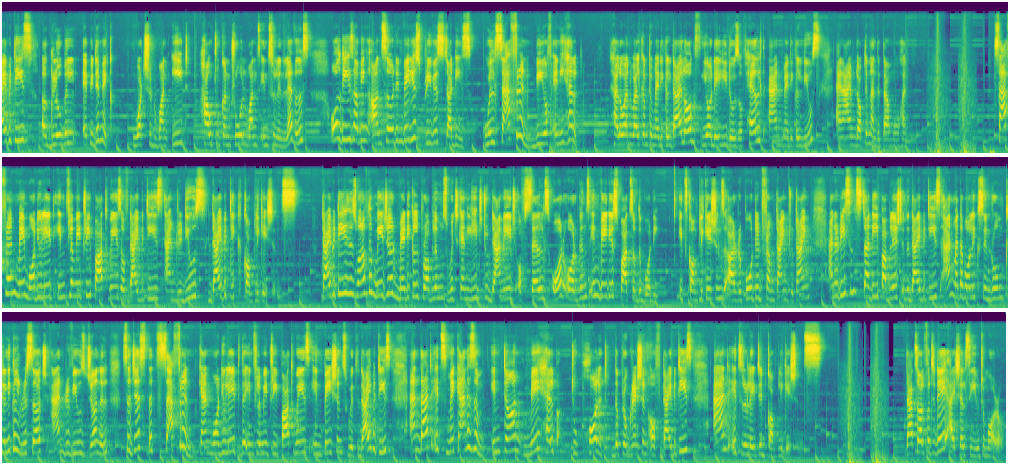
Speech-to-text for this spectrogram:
diabetes a global epidemic? What should one eat? How to control one's insulin levels? All these are being answered in various previous studies. Will saffron be of any help? Hello and welcome to Medical Dialogues, your daily dose of health and medical news. And I am Dr. Nandita Mohan. Saffron may modulate inflammatory pathways of diabetes and reduce diabetic complications. Diabetes is one of the major medical problems which can lead to damage of cells or organs in various parts of the body. Its complications are reported from time to time, and a recent study published in the Diabetes and Metabolic Syndrome Clinical Research and Reviews Journal suggests that saffron can modulate the inflammatory pathways in patients with diabetes and that its mechanism in turn may help to halt the progression of diabetes and its related complications. That's all for today. I shall see you tomorrow.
